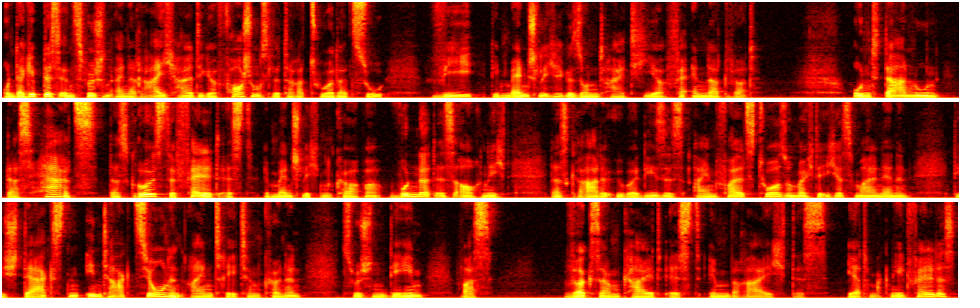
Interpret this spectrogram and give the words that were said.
Und da gibt es inzwischen eine reichhaltige Forschungsliteratur dazu, wie die menschliche Gesundheit hier verändert wird. Und da nun das Herz das größte Feld ist im menschlichen Körper, wundert es auch nicht, dass gerade über dieses Einfallstor, so möchte ich es mal nennen, die stärksten Interaktionen eintreten können zwischen dem, was Wirksamkeit ist im Bereich des Erdmagnetfeldes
